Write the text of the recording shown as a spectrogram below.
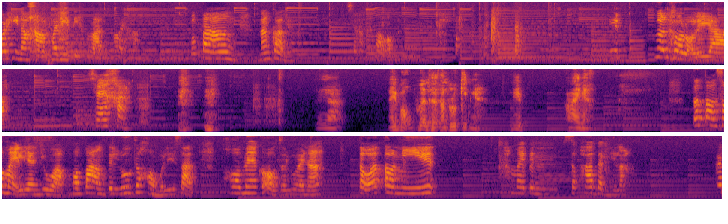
โทษทีนะคะ พอดีติดธุระนิดหน่อยค่ะมะปรางนั่งก่อนเลยค่ะฉันเอากระเป๋าออกนี่เพื่อนเธอเหรอเลยา ใช่ค่ะเลยยาไหนบอกว่าเพื่อนเธอทำธุรกิจไง นี่อะไรเนี่ย ก็ตอนสมัยเรียนอยู่อะมะปรางเป็นลูกเจ้าของบริษัท พ่อแม่ก็ออกจะรวยนะ แต่ว่าตอนนี้ทำไมเป็นสภาพแบบนี้ล่ะ ก็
